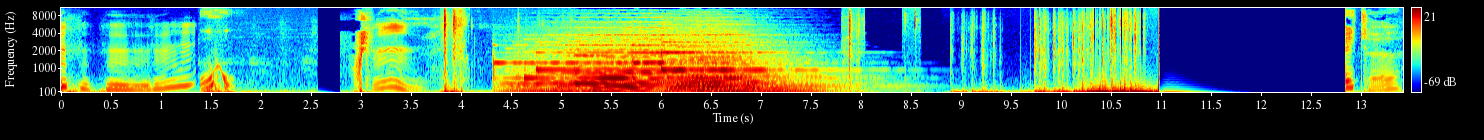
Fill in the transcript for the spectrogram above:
Mm-hmm. Ooh. Hmm. Later.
